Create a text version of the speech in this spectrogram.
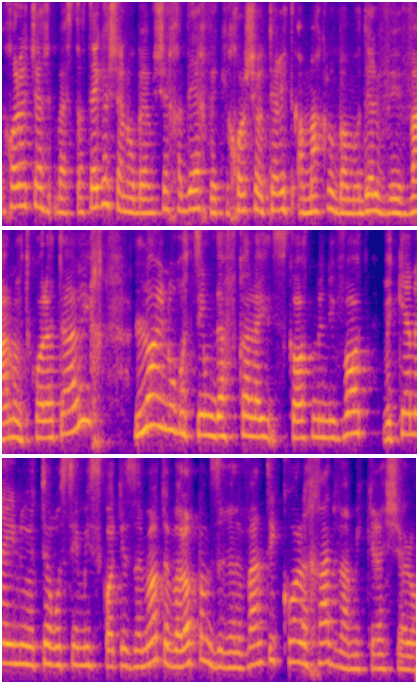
יכול להיות שבאסטרטגיה שלנו בהמשך הדרך, וככל שיותר התעמקנו במודל והבנו את כל התהליך, לא היינו רוצים דווקא לעסקאות מניבות, וכן היינו יותר עושים עסקאות יזמיות, אבל עוד פעם זה רלוונטי כל אחד והמקרה שלו,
